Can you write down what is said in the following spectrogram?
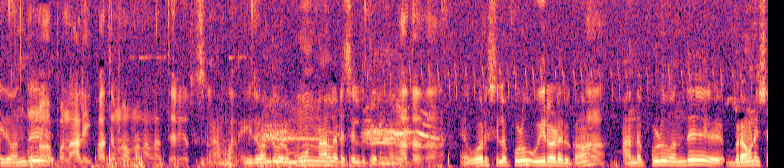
இது வந்து இப்போ நாளைக்கு பார்த்தோம்னா நல்லா தெரியும் ஆமாம் இது வந்து ஒரு மூணு நாள் ரிசல்ட் அதான் ஒரு சில புழு உயிரோடு இருக்கும். அந்த புழு வந்து ப்ரௌனிஷ்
